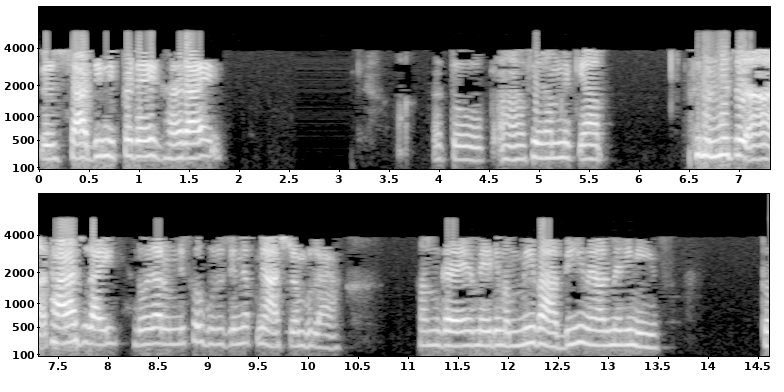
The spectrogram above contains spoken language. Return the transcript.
फिर शादी निपटे, घर आए। तो फिर हमने क्या, फिर उन्नीस अठारह जुलाई 2019 को गुरुजी ने अपने आश्रम बुलाया। हम गए, मेरी मम्मी, भाभी, मैं और मेरी नीस तो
